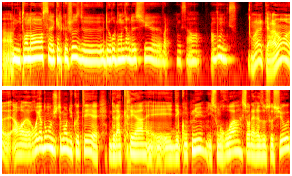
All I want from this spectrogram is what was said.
une tendance, quelque chose, de, rebondir dessus. Euh, voilà, donc c'est un bon mix. Ouais, carrément. Alors, regardons justement du côté euh, de la créa et, des contenus. Ils sont rois sur les réseaux sociaux.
